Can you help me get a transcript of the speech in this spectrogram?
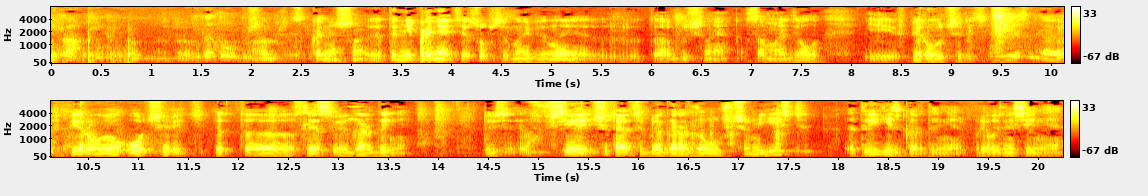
Никак не, не готова душа. А, Конечно, это не принятие собственной вины, это обычное самое дело. И в первую очередь, Полезное, э, да. в первую очередь это следствие гордыни. То есть э, все считают себя гораздо лучше, чем есть. Это и есть гордыня, превознесение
